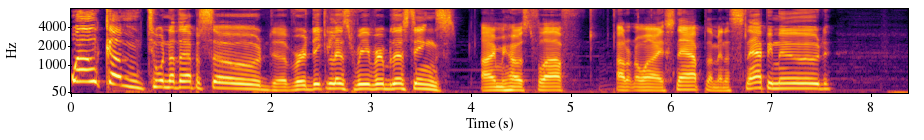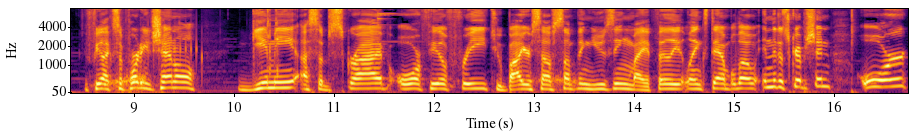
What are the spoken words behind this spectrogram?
Welcome to another episode of Ridiculous Reverb Listings. I'm your host, Fluff. I don't know why I snapped. I'm in a snappy mood. If you feel like supporting the channel, give me a subscribe or feel free to buy yourself something using my affiliate links down below in the description or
